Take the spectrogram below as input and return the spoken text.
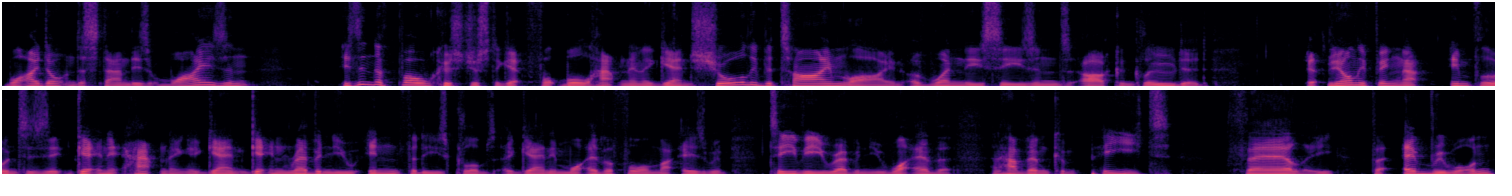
what I don't understand is why isn't isn't the focus just to get football happening again? Surely the timeline of when these seasons are concluded, eh, the only thing that influences it getting it happening again, getting revenue in for these clubs again in whatever form that is with TV revenue, whatever, and have them compete fairly for everyone.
